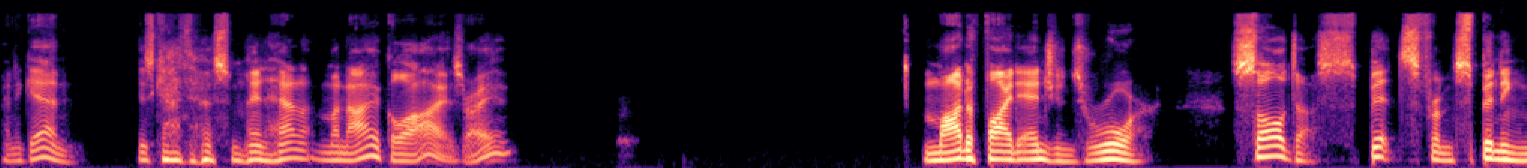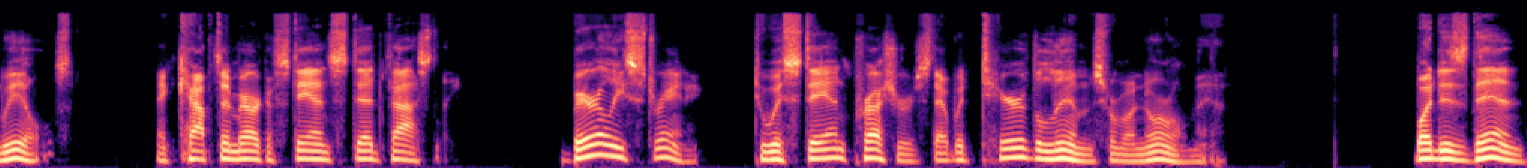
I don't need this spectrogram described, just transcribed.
And again, he's got those man- maniacal eyes, right? Modified engines roar. Sawdust spits from spinning wheels, and Captain America stands steadfastly, barely straining to withstand pressures that would tear the limbs from a normal man. But it is then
